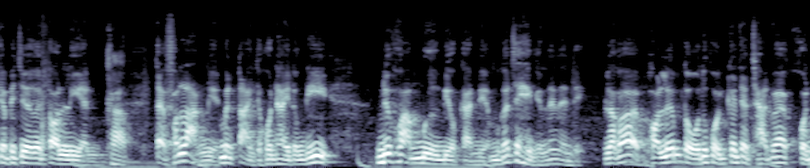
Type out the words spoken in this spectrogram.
จะไปเจอกันตอนเรียนครับแต่ฝรั่งเนี่ยมันต่างจากคนไทยตรงที่ ด้วยความเมืองเดียวกันเนี่ยมันก็จะเห็นกันตั้งแต่เด็ก แล้วก็พอเริ่มโตทุกคนก็จะชัดว่าคน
